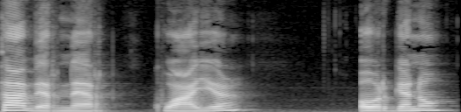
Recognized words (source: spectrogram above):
Taverner Choir. Organo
